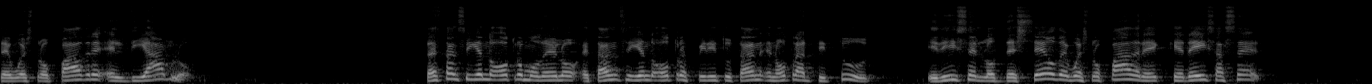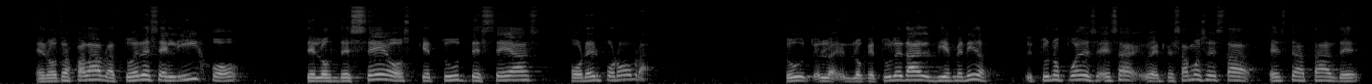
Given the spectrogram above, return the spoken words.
de vuestro padre el diablo. Están siguiendo otro modelo, están siguiendo otro espíritu, están en otra actitud. Y dice, los deseos de vuestro padre queréis hacer. En otras palabras, tú eres el hijo de los deseos que tú deseas poner por obra. Tú, lo que tú le das el bienvenido. Tú no puedes, esa, empezamos esta, esta tarde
